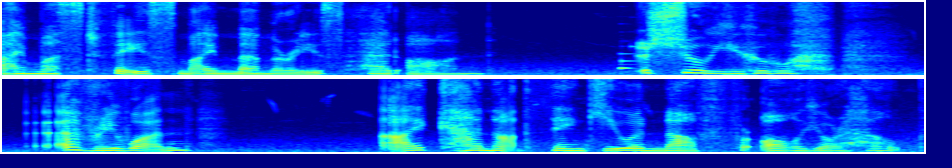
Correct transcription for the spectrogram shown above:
I must face my memories head on. Shuyu, everyone, I cannot thank you enough for all your help.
